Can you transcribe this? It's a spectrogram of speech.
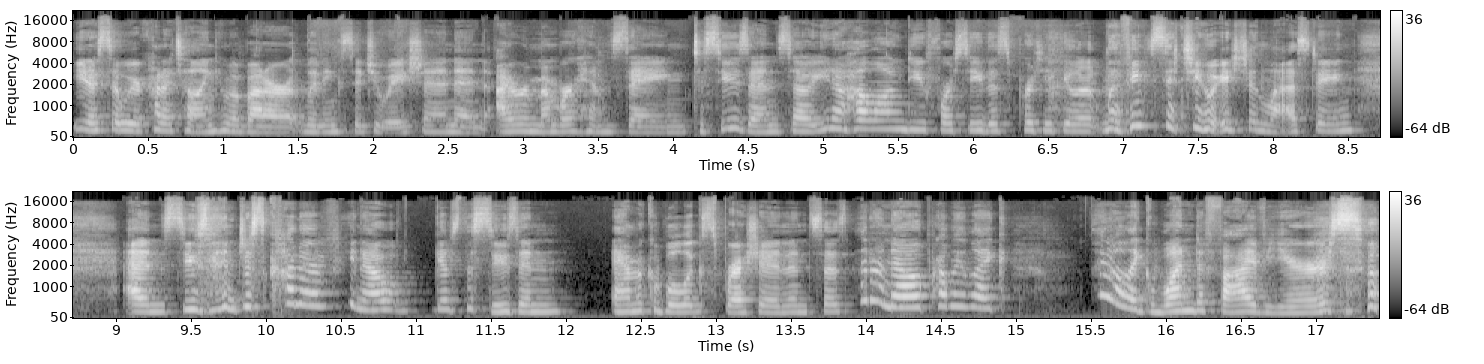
you know, so we were kind of telling him about our living situation, and I remember him saying to Susan, "So, you know, how long do you foresee this particular living situation lasting?" And Susan just kind of, you know, gives the Susan amicable expression and says, "I don't know, probably like, I don't know, like one to five years."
